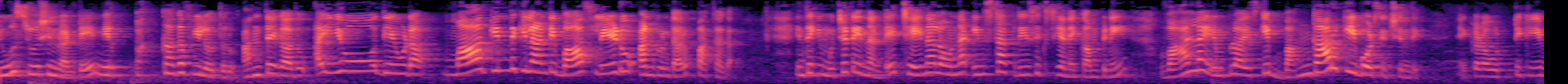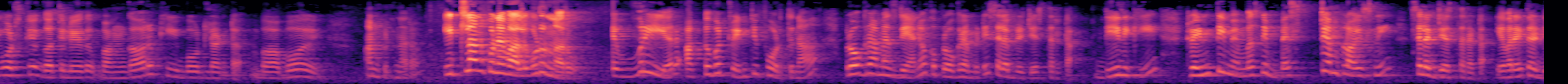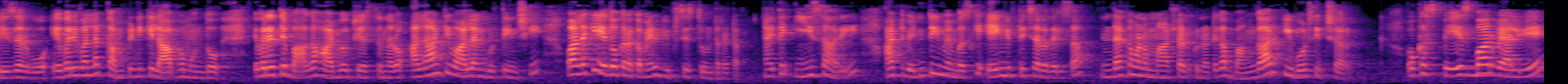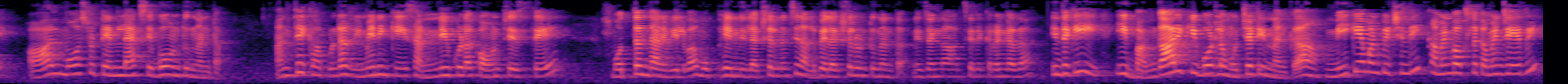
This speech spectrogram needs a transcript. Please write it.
News చూసిండ్రంటే మీరు పక్కాగా feel అవుతారు. అంతేకాదు అయ్యో దేవుడా మా కిందకి ఇలాంటి బాస్ లేడు అనుకుంటారు పక్కగా. ఇంతకీ ముచ్చట ఏంటంటే చైనాలో ఉన్న ఇన్స్టా త్రీ సిక్స్టీ అనే కంపెనీ వాళ్ళ ఎంప్లాయీస్కి బంగారు కీబోర్డ్స్ ఇచ్చింది. ఇక్కడ ఉట్టి కీబోర్డ్స్కే గతి లేదు. బంగారు కీబోర్డ్లు అంట బాబోయ్ అనుకుంటున్నారా? ఇట్లా అనుకునే వాళ్ళు కూడా ఉన్నారు. ఎవ్రీ ఇయర్ అక్టోబర్ ట్వంటీ ఫోర్త్న ప్రోగ్రామర్స్ డే అని ఒక ప్రోగ్రామ్ పెట్టి సెలబ్రేట్ చేస్తారట. దీనికి ట్వంటీ మెంబర్స్ని బెస్ట్ ఎంప్లాయీస్ని సెలెక్ట్ చేస్తారట. ఎవరైతే డిజర్వో ఎవరి వల్ల కంపెనీకి లాభం ఉందో ఎవరైతే బాగా హార్డ్ వర్క్ చేస్తున్నారో అలాంటి వాళ్ళని గుర్తించి వాళ్ళకి ఏదో ఒక రకమైన గిఫ్ట్స్ ఇస్తుంటారట. అయితే ఈసారి ఆ ట్వంటీ మెంబర్స్కి ఏం గిఫ్ట్ ఇచ్చారో తెలుసా? ఇందాక మనం మాట్లాడుకున్నట్టుగా బంగారు కీబోర్డ్స్ ఇచ్చారు. ఒక స్పేస్ బార్ వాల్యూయే ఆల్మోస్ట్ టెన్ ల్యాక్స్ ఎబో ఉంటుందంట. అంతేకాకుండా రిమైనింగ్ కీస్ అన్నీ కూడా కౌంట్ చేస్తే మొత్తం దాని విలువ ముప్పై ఎనిమిది లక్షల నుంచి నలభై లక్షలు ఉంటుందంట. నిజంగా ఆశ్చర్యకరం కదా? ఇంతకీ ఈ బంగారు కీబోర్డ్లో ముచ్చటిన్నాక మీకేమనిపించింది? కమెంట్ బాక్స్లో కమెంట్ చేయర్రి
